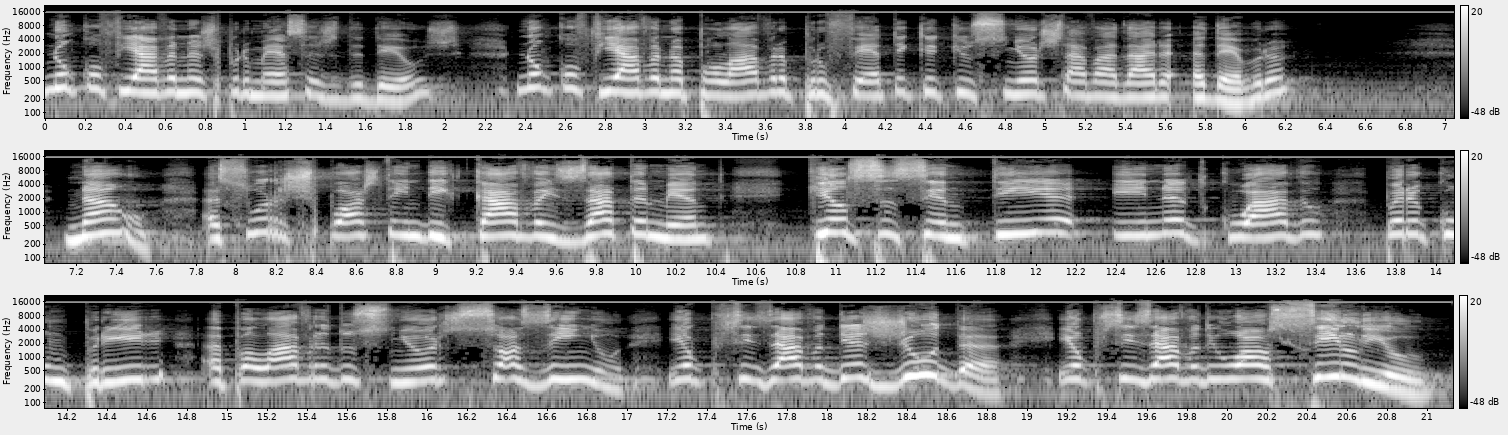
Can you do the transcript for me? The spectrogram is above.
Não confiava nas promessas de Deus? Não confiava na palavra profética que o Senhor estava a dar a Débora? Não, a sua resposta indicava exatamente que ele se sentia inadequado para cumprir a palavra do Senhor sozinho. Ele precisava de ajuda, ele precisava de um auxílio.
